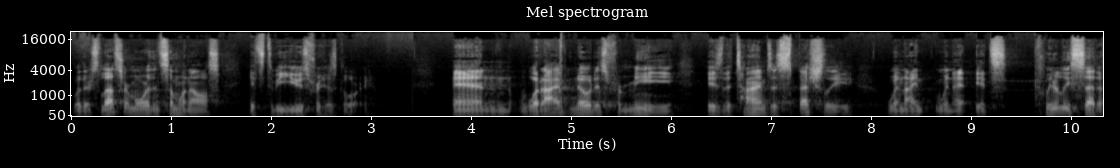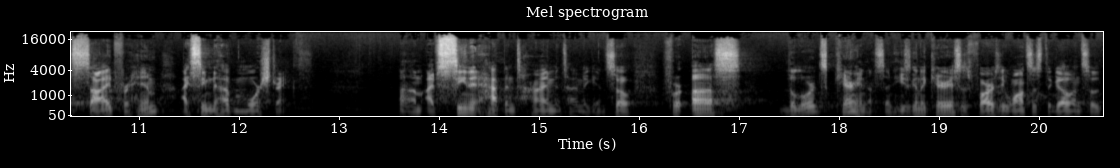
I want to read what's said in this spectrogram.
whether it's less or more than someone else, it's to be used for his glory. And what I've noticed for me is the times, especially when, I, when it's clearly set aside for him, I seem to have more strength. Um, I've seen it happen time and time again. So for us, the Lord's carrying us, and He's going to carry us as far as He wants us to go. And so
